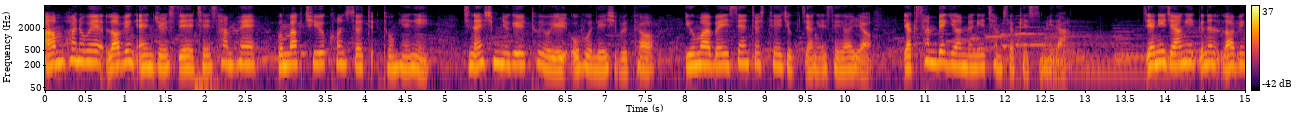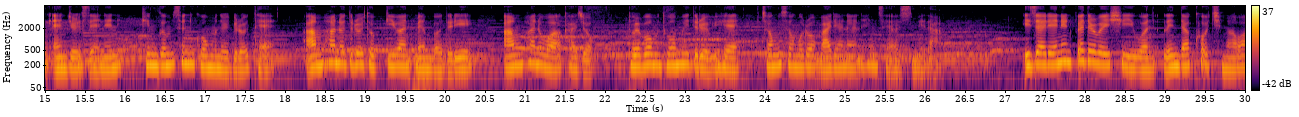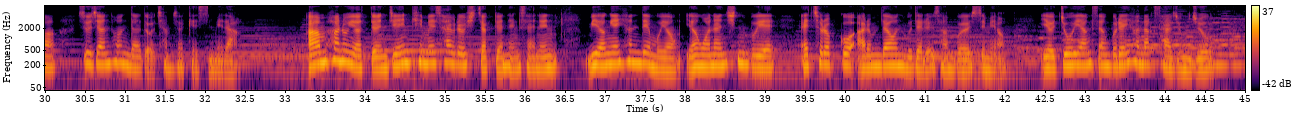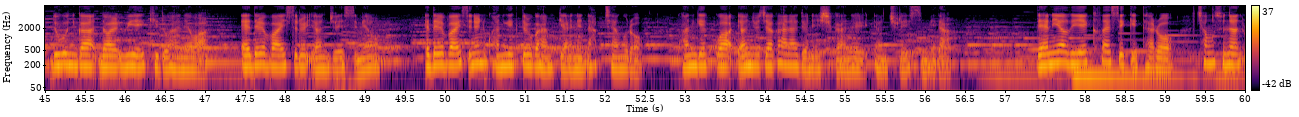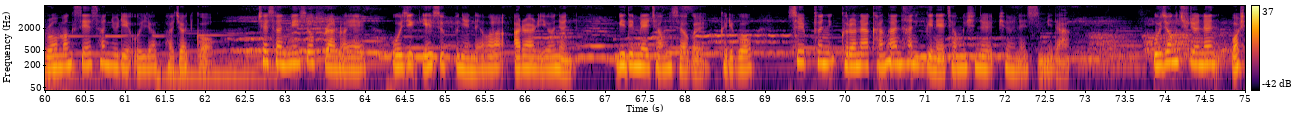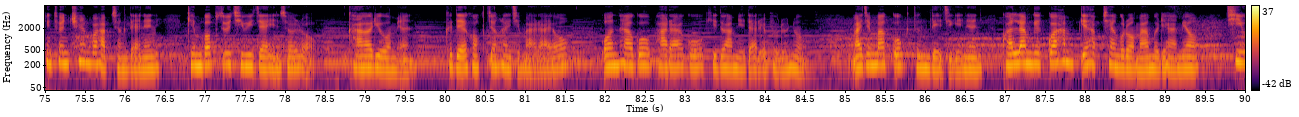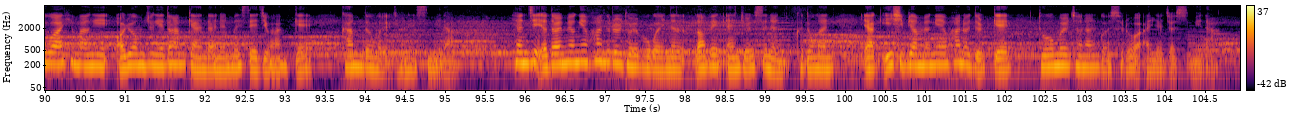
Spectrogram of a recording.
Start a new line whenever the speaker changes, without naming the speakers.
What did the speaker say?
암 환호의 러빙 엔젤스의 제3회 음악 치유 콘서트 동행이 지난 16일 토요일 오후 4시부터 유마베이 센터 스테이지 극장에서 열려 약 300여 명이 참석했습니다. 제니 장이 끄는 러빙 엔젤스에는 김금순 고문을 비롯해 암 환우들을 돕기 위한 멤버들이 암 환우와 가족, 돌봄 도우미들을 위해 정성으로 마련한 행사였습니다. 이 자리에는 페더웨이 시의원 린다 코치마와 수잔 혼다도 참석했습니다. 암 환우였던 제인 킴의 사회로 시작된 행사는 미영의 현대무용 영원한 신부의 애처롭고 아름다운 무대를 선보였으며 이어 조이 양상불의 현악 사중주 누군가 널 위해 기도하네와 에델바이스를 연주했으며 에델바이스는 관객들과 함께하는 합창으로 관객과 연주자가 하나 되는 시간을 연출했습니다. 데니엘 리의 클래식 기타로 청순한 로망스의 선율이 울려 퍼졌고 최선미 소프라노의 오직 예수뿐이네와 아라리오는 믿음의 정석을 그리고 슬픈 그러나 강한 한국인의 정신을 표현했습니다. 우정 출연한 워싱턴 챔버 합창단은 김법수 지휘자인 솔로 가을이 오면 그대 걱정하지 말아요. 원하고 바라고 기도합니다를 부른 후 마지막 곡 등대지기는 관람객과 함께 합창으로 마무리하며 치유와 희망이 어려움 중에도 함께한다는 메시지와 함께 감동을 전했습니다. 현지 8명의 환우를 돌보고 있는 러빙 엔젤스는 그동안 약 20여 명의 환우들께 도움을 전한 것으로 알려졌습니다.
